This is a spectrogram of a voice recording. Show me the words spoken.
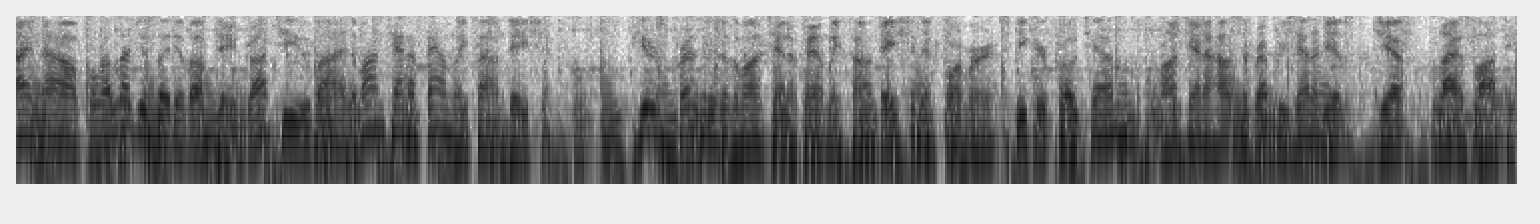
Time now for a legislative update brought to you by the Montana Family Foundation. Here's President of the Montana Family Foundation and former Speaker Pro Tem, the Montana House of Representatives, Jeff Laszloffy.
